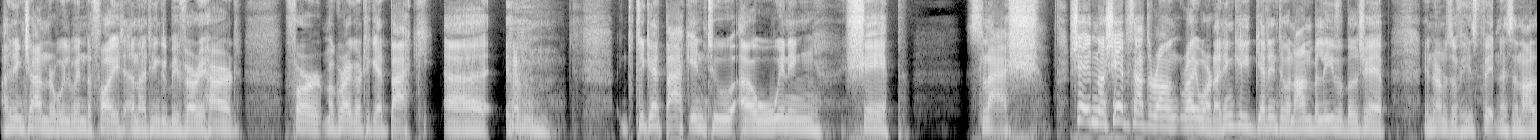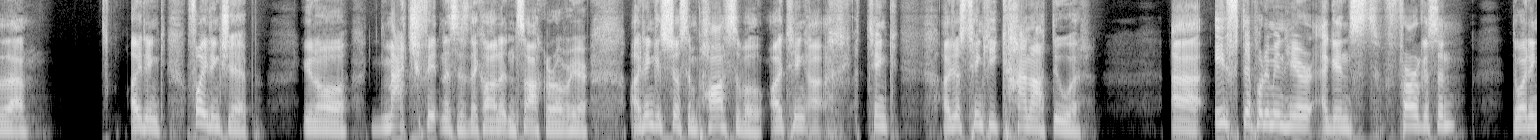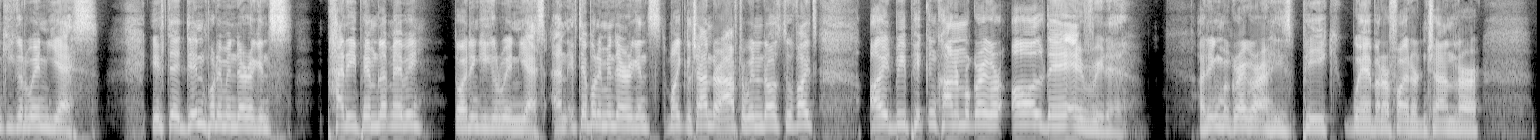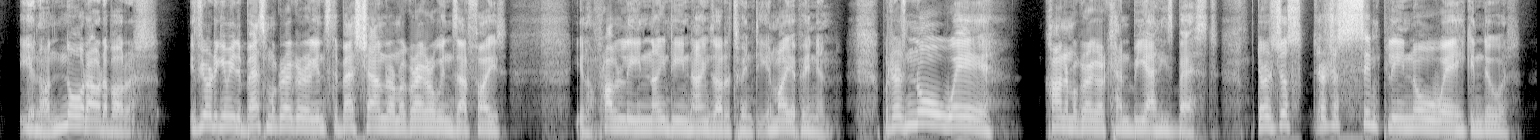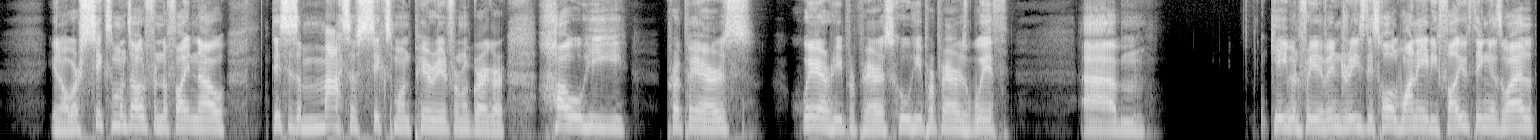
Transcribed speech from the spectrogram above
I think Chandler will win the fight, and I think it'll be very hard for McGregor to get back uh, to get back into a winning shape slash shape. No, shape's not the wrong right word. I think he'll get into an unbelievable shape in terms of his fitness and all of that. I think fighting shape, you know, match fitness as they call it in soccer over here. I think it's just impossible. I think, uh, I think, I just think he cannot do it. Uh, if they put him in here against Ferguson, do I think he could win? Yes. If they didn't put him in there against Paddy Pimblett, maybe, do I think he could win? Yes. And if they put him in there against Michael Chandler after winning those two fights, I'd be picking Conor McGregor all day, every day. I think McGregor at his peak, way better fighter than Chandler. You know, no doubt about it. If you were to give me the best McGregor against the best Chandler, McGregor wins that fight. You know, probably 19 times out of 20, in my opinion. But there's no way Conor McGregor can be at his best. There's just there's just simply no way he can do it. You know, we're six months out from the fight now. This is a massive six month period for McGregor. How he prepares, where he prepares, who he prepares with, um, keeping free of injuries. This whole 185 thing as well,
